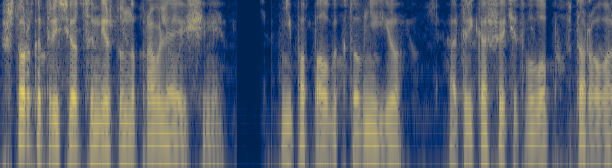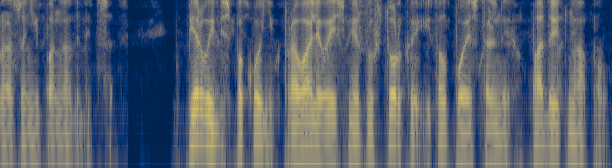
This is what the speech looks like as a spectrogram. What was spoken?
Шторка трясется между направляющими. Не попал бы кто в нее. Отрикошетит в лоб, второго раза не понадобится. Первый беспокойник, проваливаясь между шторкой и толпой остальных, падает на пол.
